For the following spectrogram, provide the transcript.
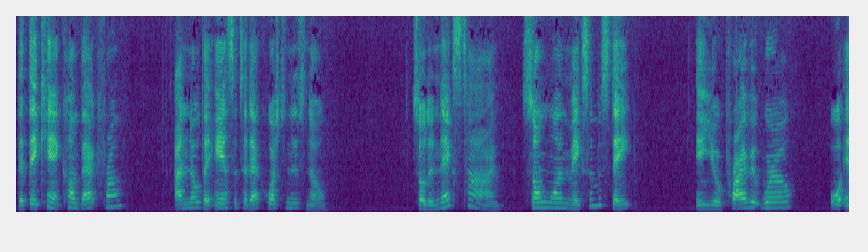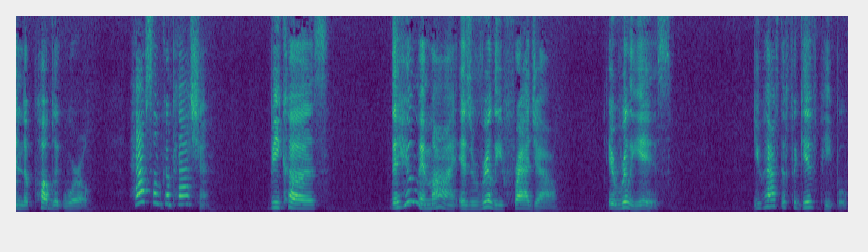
that they can't come back from? I know the answer to that question is no. So the next time someone makes a mistake in your private world or in the public world, have some compassion because the human mind is really fragile. It really is. You have to forgive people.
